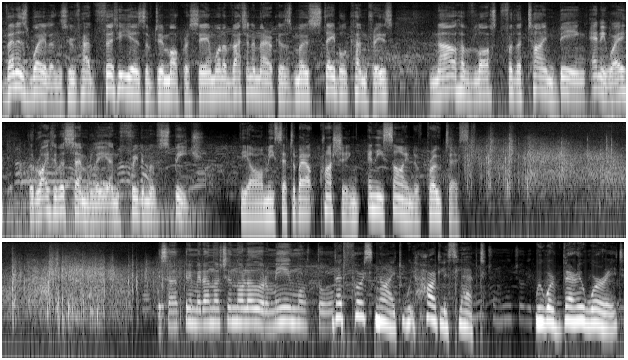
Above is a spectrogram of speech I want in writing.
Venezuelans who've had 30 years of democracy in one of Latin America's most stable countries now have lost, for the time being anyway, the right of assembly and freedom of speech. The army set about crushing any sign of protest. That first night, we hardly slept. We were very worried.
